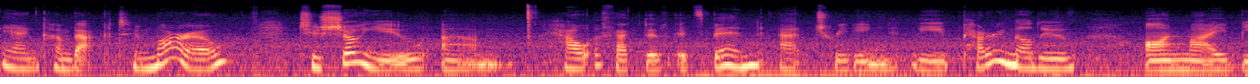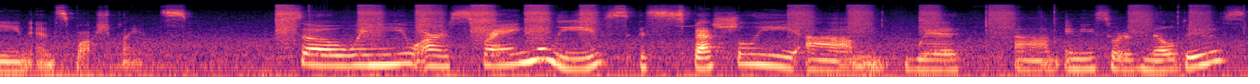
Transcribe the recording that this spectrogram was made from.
and come back tomorrow to show you um, how effective it's been at treating the powdery mildew on my bean and squash plants. So when you are spraying the leaves, especially um, with um, any sort of mildews,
